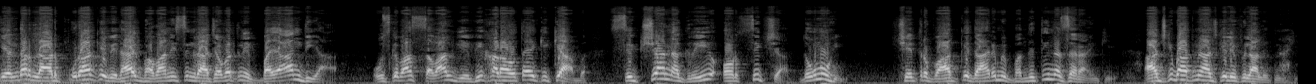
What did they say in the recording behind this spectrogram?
के अंदर लाड़पुरा के विधायक भवानी सिंह राजावत ने बयान दिया उसके बाद सवाल ये भी खड़ा होता है कि क्या अब शिक्षा नगरी और शिक्षा दोनों ही क्षेत्रवाद के दायरे में बंधती नज़र आएँगी? आज की बात में आज के लिए फ़िलहाल इतना ही।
